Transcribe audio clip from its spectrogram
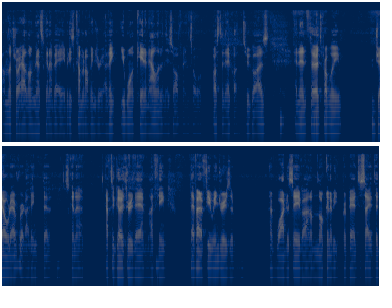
I'm not sure how long that's going to be, but he's coming off injury. I think you want Keenan Allen in this offense or Austin Ekeler, two guys, and then third's probably Gerald Everett. I think that it's going to have to go through them. I think they've had a few injuries at, at wide receiver, and I'm not going to be prepared to say that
